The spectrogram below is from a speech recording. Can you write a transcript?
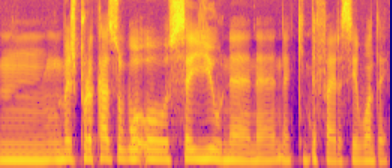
Um, mas, por acaso, o, o, saiu na, na, na quinta-feira, saiu ontem,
